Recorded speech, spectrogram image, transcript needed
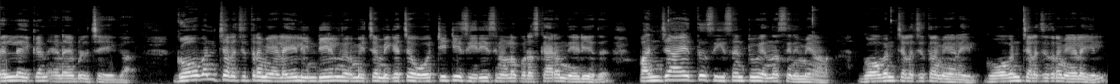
ബെല്ലൈക്കൺ എനേബിൾ ചെയ്യുക. ഗോവൻ ചലച്ചിത്രമേളയിൽ ഇന്ത്യയിൽ നിർമ്മിച്ച മികച്ച ഒ സീരീസിനുള്ള പുരസ്കാരം നേടിയത് പഞ്ചായത്ത് സീസൺ ടു എന്ന സിനിമയാണ്. ഗോവൻ ചലച്ചിത്രമേളയിൽ ഗോവൻ ചലച്ചിത്രമേളയിൽ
